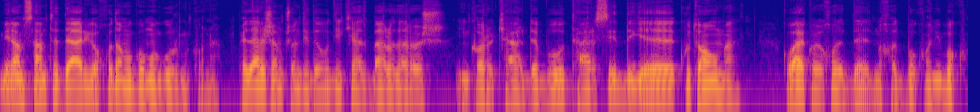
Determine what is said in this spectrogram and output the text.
میرم سمت دریا خودم رو گم و گور می‌کنم. پدرش هم چون دیده بود یکی از برادراش این کارو کرده بود ترسید. دیگه کوتاه اومد. گفت هر کاری خودت دلت می‌خواد بکنی بکن.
